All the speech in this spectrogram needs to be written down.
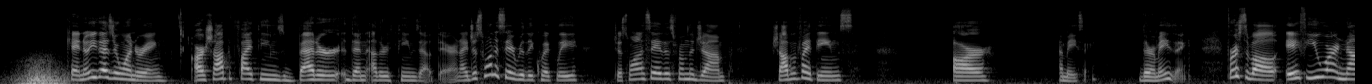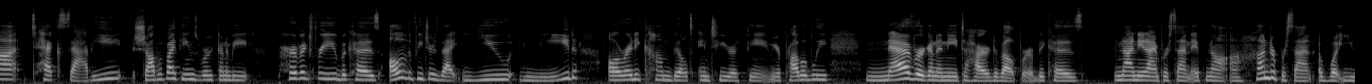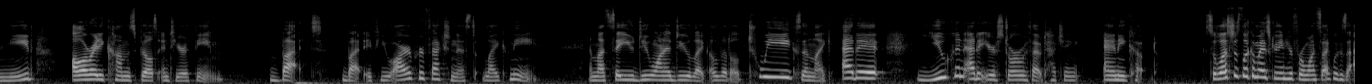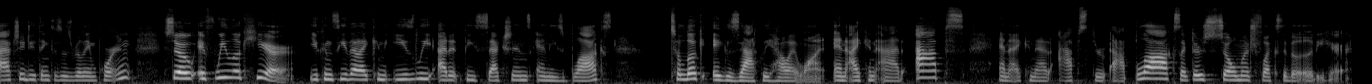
Okay, I know you guys are wondering, are Shopify themes better than other themes out there? And I just want to say really quickly, just want to say this from the jump Shopify themes are amazing. They're amazing. First of all, if you are not tech savvy, Shopify themes were going to be perfect for you because all of the features that you need already come built into your theme. You're probably never going to need to hire a developer because 99%, if not 100% of what you need already comes built into your theme. But, but if you are a perfectionist like me, and let's say you do want to do like a little tweaks and like edit, you can edit your store without touching any code. So let's just look at my screen here for one sec because I actually do think this is really important. So if we look here, you can see that I can easily edit these sections and these blocks to look exactly how I want. And I can add apps and I can add apps through app blocks. Like there's so much flexibility here.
